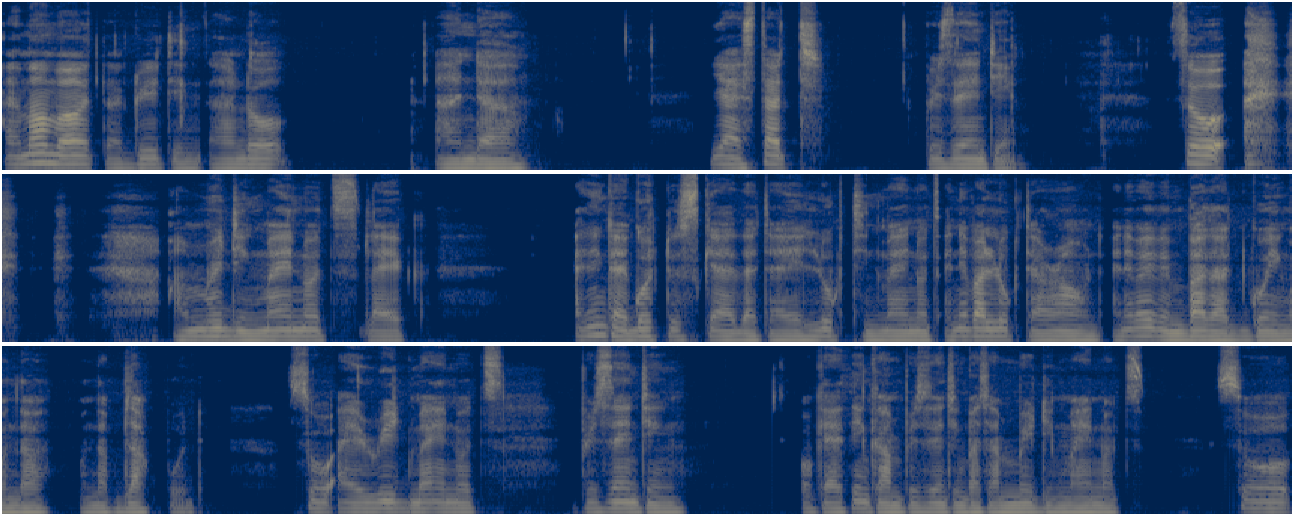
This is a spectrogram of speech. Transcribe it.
I remember the greeting and all, and uh, yeah, I start presenting. So I'm reading my notes like I think I got too scared that I looked in my notes. I never looked around. I never even bothered going on the on the blackboard. So I read my notes presenting. Okay, I think I'm presenting, but I'm reading my notes. So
